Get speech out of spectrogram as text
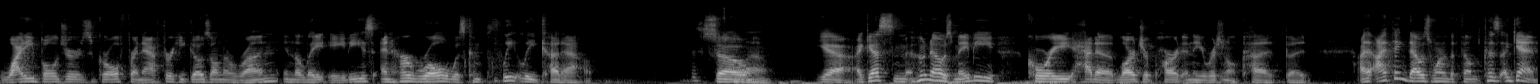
Whitey Bulger's girlfriend after he goes on the run in the late 80s, and her role was completely cut out. So, oh, wow. yeah, I guess who knows? Maybe Corey had a larger part in the original cut, but I, I think that was one of the films. Because again,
